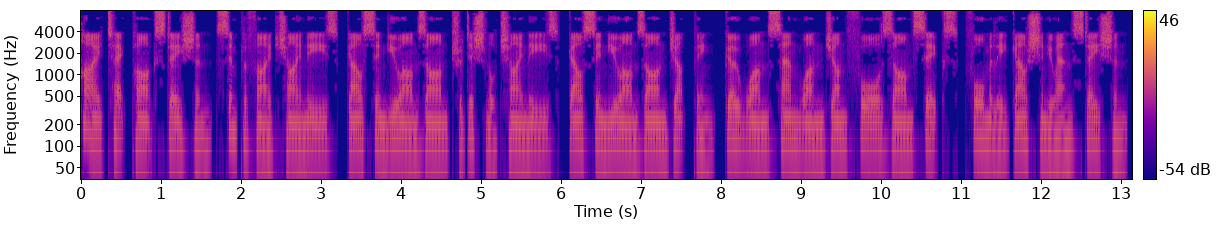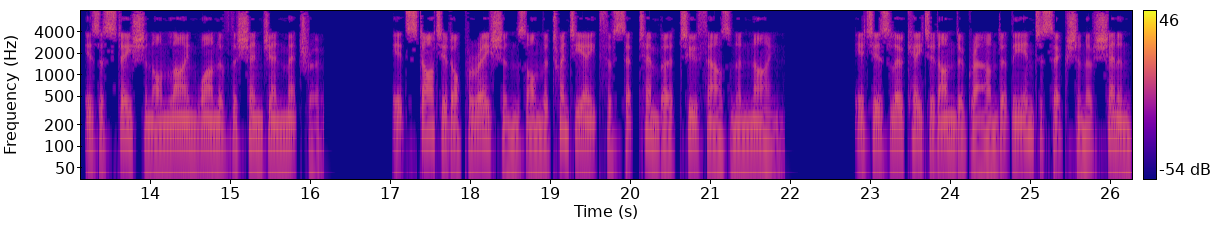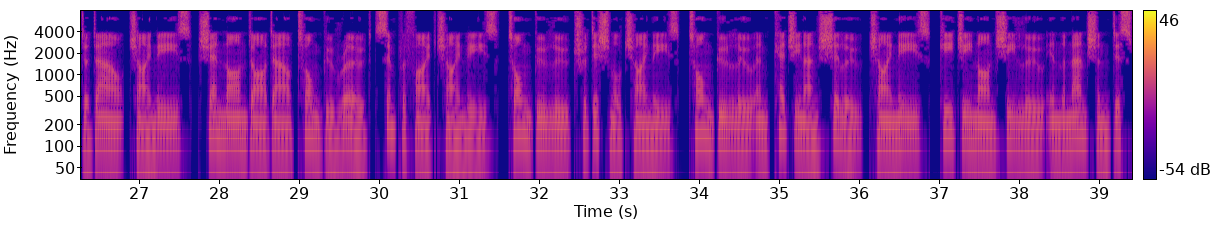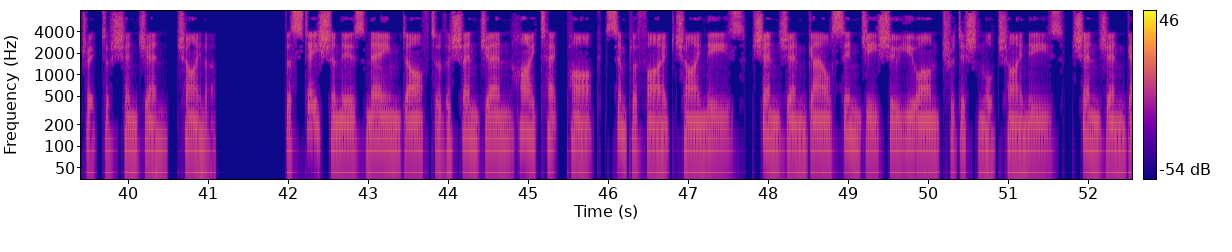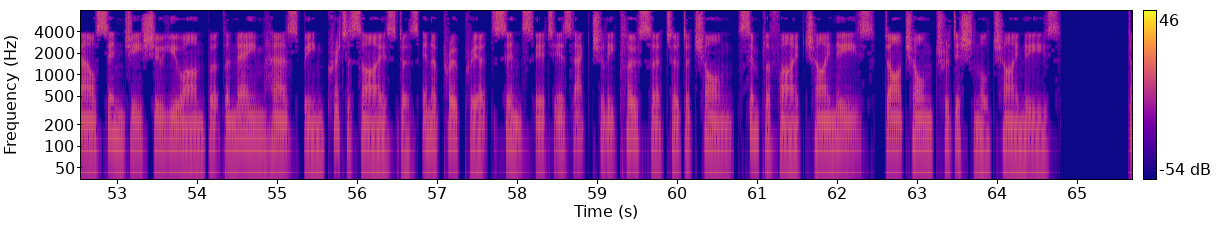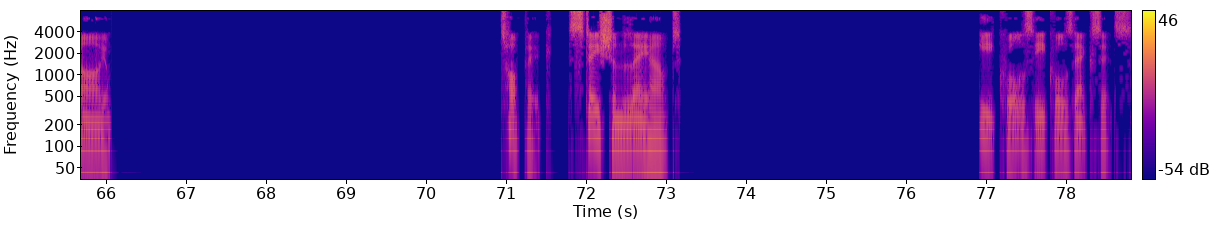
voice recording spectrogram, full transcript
High Tech Park Station simplified Chinese, Gaoxin Yuanzan Traditional Chinese, Gaoxin Yuanzan Jyutping, Go 1 San 1 Jun 4 Zam 6, formerly Gaoxinyuan Station, is a station on Line 1 of the Shenzhen Metro. It started operations on 28 September 2009. It is located underground at the intersection of Shennan Dadao Chinese, Shennan Dadao Tonggu Road simplified Chinese, Tonggu Traditional Chinese, Tonggu and Kejinan Shilu Chinese, Kejinan Shilu in the Nanshan district of Shenzhen, China. The station is named after the Shenzhen High-Tech Park simplified Chinese, Shenzhen Gao Xinji Shu Yuan Traditional Chinese, Shenzhen Gao Xinji Shu Yuan but the name has been criticized as inappropriate since it is actually closer to Dachong simplified Chinese, Dachong Traditional Chinese. Topic Station layout. Exits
